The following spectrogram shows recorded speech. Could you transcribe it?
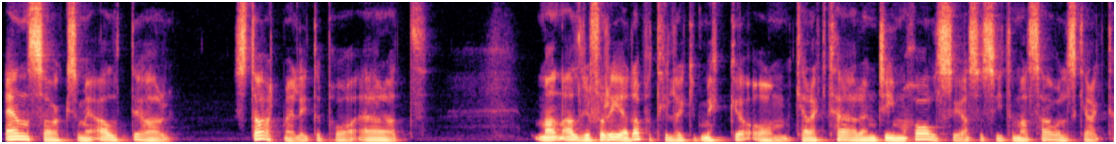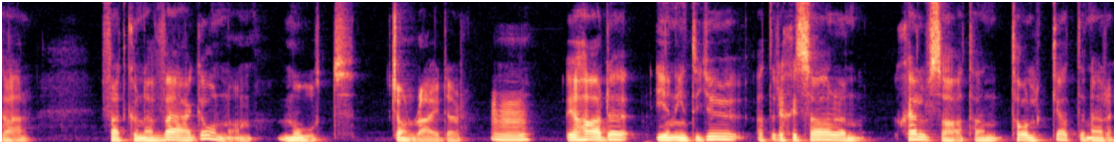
en sak som jag alltid har stört mig lite på är att man aldrig får reda på tillräckligt mycket om karaktären Jim Halsey, alltså. Thomas Howells karaktär, för att kunna väga honom mot John Ryder. Mm. Jag hörde i en intervju att regissören själv sa att han tolkat den här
